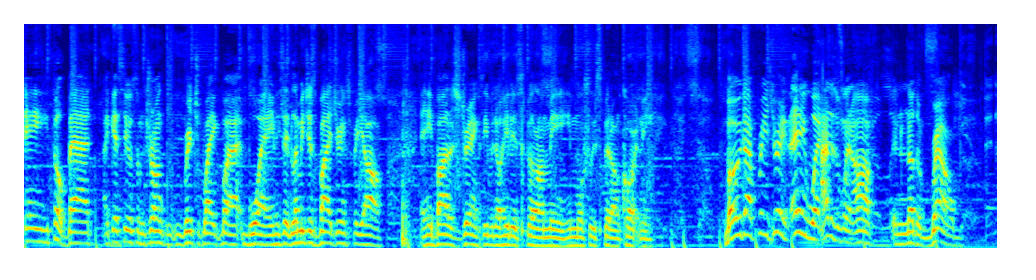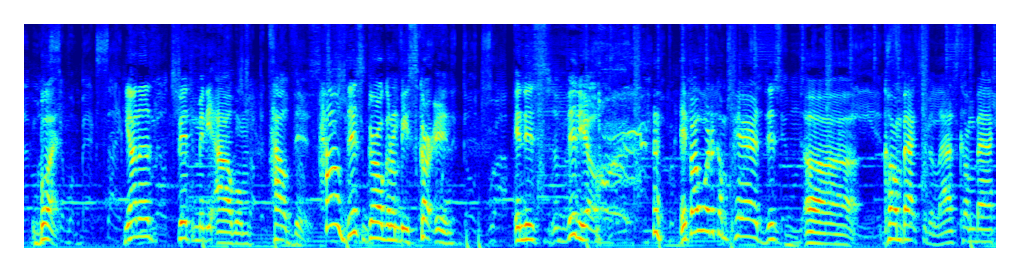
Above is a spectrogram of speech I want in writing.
And he felt bad. I guess he was some drunk, rich white boy. And he said, let me just buy drinks for y'all. And he bought us drinks, even though he didn't spill on me. He mostly spit on Courtney. But we got free drinks. Anyway, I just went off in another realm. But, Hyuna's fifth mini album, How This. How this girl gonna be skirting in this video? if I were to compare this uh, comeback to the last comeback,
